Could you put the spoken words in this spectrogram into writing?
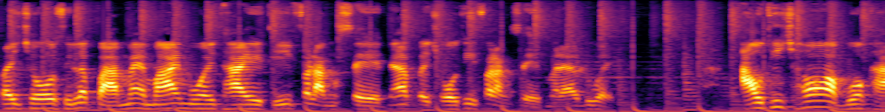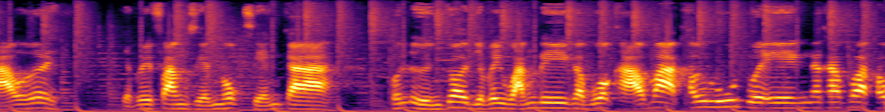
ไปโชว์ศิลปะแม่ไม้มวยไทยที่ฝรั่งเศสนะไปโชว์ที่ฝรั่งเศสมาแล้วด้วย เอาที่ชอบบัวขาวเอ้ยอย่าไปฟังเสียงนกเสียงกา คนอื่นก็อย่าไปหวังดีกับบัวขาวมากเขารู้ตัวเองนะครับ ว่าเขา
